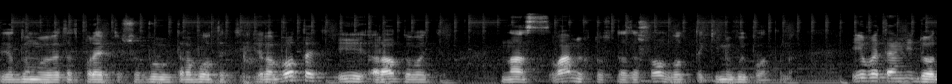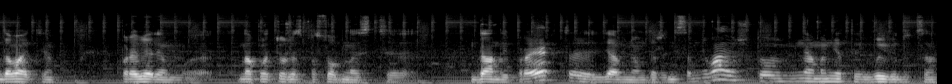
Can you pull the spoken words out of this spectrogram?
Я думаю, этот проект еще будет работать и работать, и радовать нас с вами, кто сюда зашел, вот такими выплатами. И в этом видео давайте проверим э, на платежеспособность данный проект. Я в нем даже не сомневаюсь, что у меня монеты выведутся.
